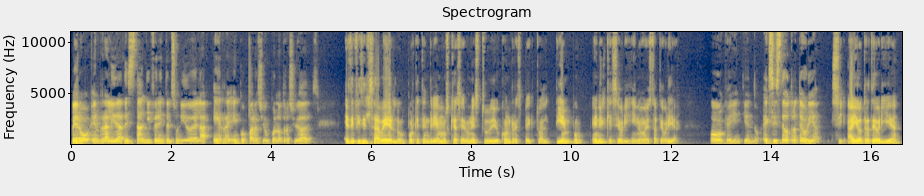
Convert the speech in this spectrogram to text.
Pero en realidad es tan diferente el sonido de la R en comparación con otras ciudades? Es difícil saberlo porque tendríamos que hacer un estudio con respecto al tiempo en el que se originó esta teoría. Ok, entiendo. ¿Existe otra teoría? Sí, hay otra teoría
